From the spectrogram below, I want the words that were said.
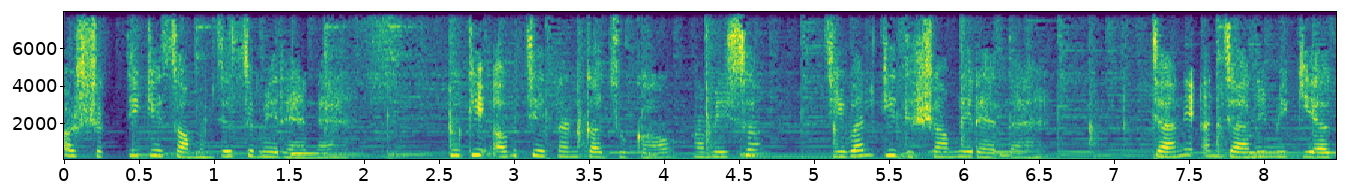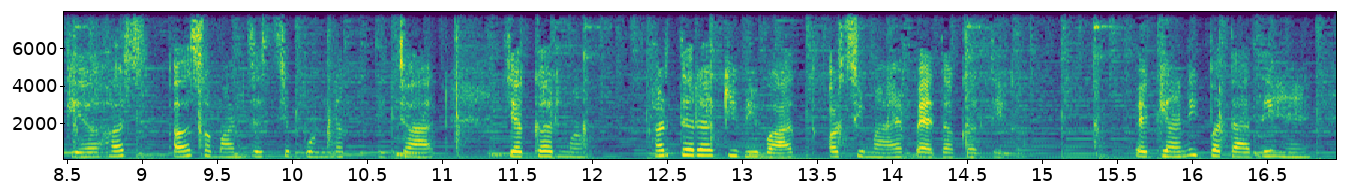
और शक्ति के सामंजस्य में रहना है। क्योंकि अवचेतन का झुकाव हमेशा जीवन की दिशा में रहता है। जाने अनजाने में किया गया हर असामंजस्यपूर्ण विचार या कर्म हर तरह की विवाद और सीमाएँ पैदा कर देगा। वैज्ञानिक बताते हैं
